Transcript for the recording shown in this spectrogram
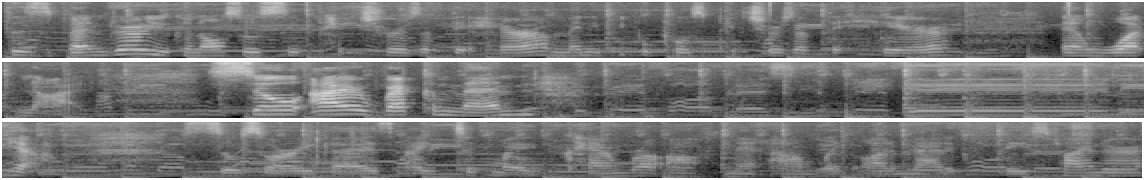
this vendor. You can also see pictures of the hair. Many people post pictures of the hair and whatnot. So I recommend. Yeah. So sorry, guys. I took my camera off my um, like automatic face finder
